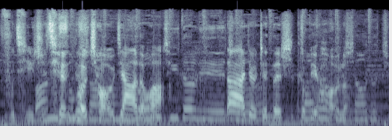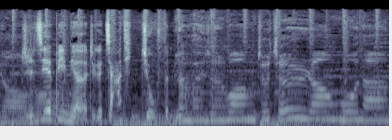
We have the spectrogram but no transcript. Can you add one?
夫妻之间要吵架的话，那就真的是特别好了，直接避免了这个家庭纠纷呢。我难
